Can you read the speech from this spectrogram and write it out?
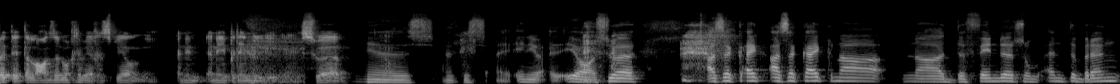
dit het Alonso nog nie weer gespeel nie in die, in die Premier League. So ja, dis dit is anyway ja, so as ek kyk as ek kyk na na defenders om in te bring,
